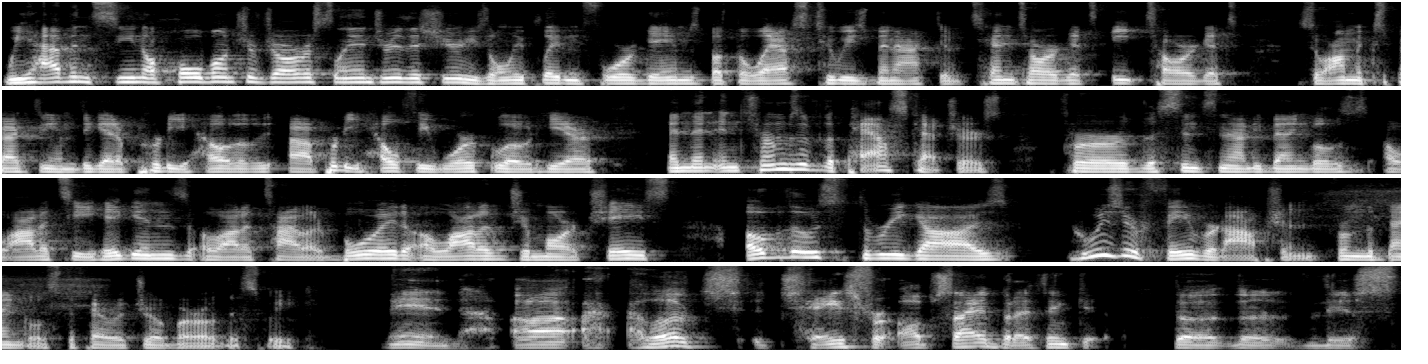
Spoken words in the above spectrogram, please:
We haven't seen a whole bunch of Jarvis Landry this year. He's only played in four games, but the last two he's been active 10 targets, eight targets. So I'm expecting him to get a pretty healthy, uh, pretty healthy workload here. And then in terms of the pass catchers for the Cincinnati Bengals, a lot of Tee Higgins, a lot of Tyler Boyd, a lot of Ja'Marr Chase. Of those three guys, who is your favorite option from the Bengals to pair with Joe Burrow this week? Man, uh, I love Chase for upside, but I think the the this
